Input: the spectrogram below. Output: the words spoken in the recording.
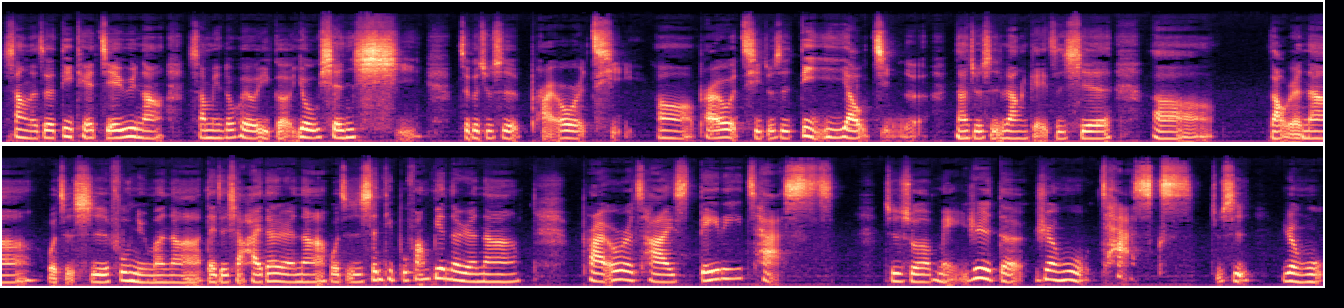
上了这个地铁、捷运啊，上面都会有一个优先席，这个就是 priority 啊，priority 就是第一要紧的，那就是让给这些呃老人啊，或者是妇女们啊，带着小孩的人啊，或者是身体不方便的人啊，prioritize daily tasks，就是说每日的任务 tasks 就是任务。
